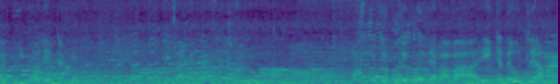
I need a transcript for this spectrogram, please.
না কি বলে এটাকে? যে ঘুরে ঘুরে যায়, বাবা, এইটাতে উঠলে আমার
